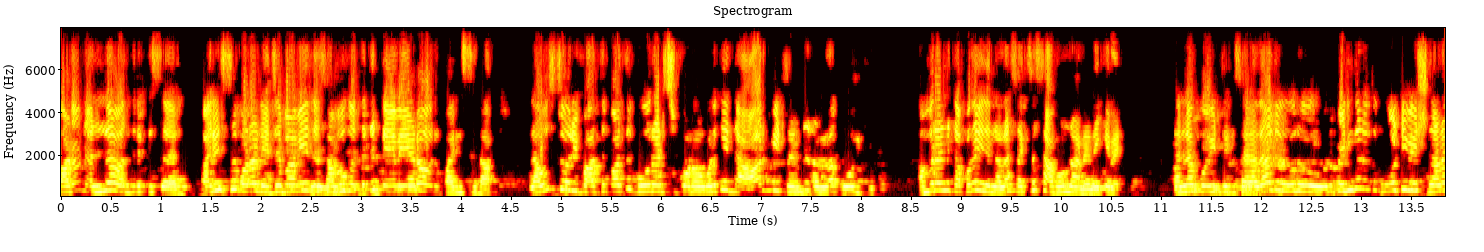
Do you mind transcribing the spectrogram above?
படம் நல்லா வந்திருக்கு சார் பரிசு படம் நிஜமாவே இந்த சமூகத்துக்கு தேவையான ஒரு பரிசு தான் லவ் ஸ்டோரி பார்த்து பார்த்து போர் அடிச்சு போனவங்களுக்கு இந்த ஆர்மி ட்ரெண்ட் நல்லா போயிட்டு இருக்கு. அமரனுக்கு அப்புறம் இது நல்லா சக்சஸ் ஆகும்னு நான் நினைக்கிறேன். நல்லா போயிட்டு இருக்கு சார் அதாவது ஒரு ஒரு பெண்களுக்கு மோட்டிவேஷனால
